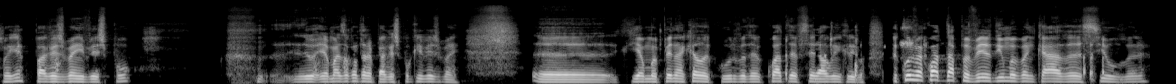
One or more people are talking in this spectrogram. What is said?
Como é que é? Pagas bem e vês pouco. É mais ao contrário, pagas pouco e vês bem. Uh, que é uma pena aquela curva, 4 deve ser algo incrível. A curva 4 dá para ver de uma bancada silver,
